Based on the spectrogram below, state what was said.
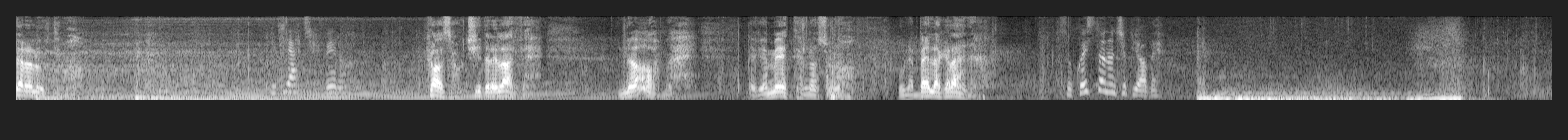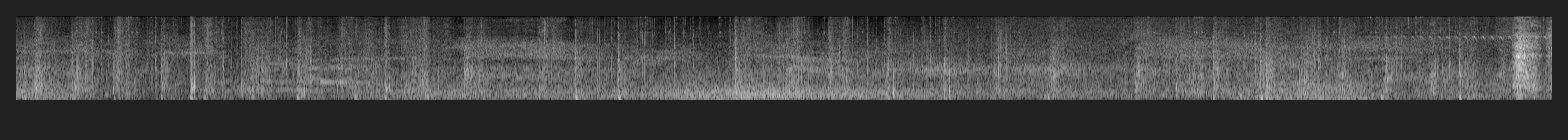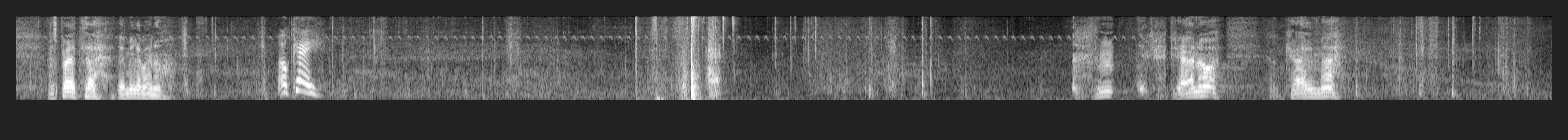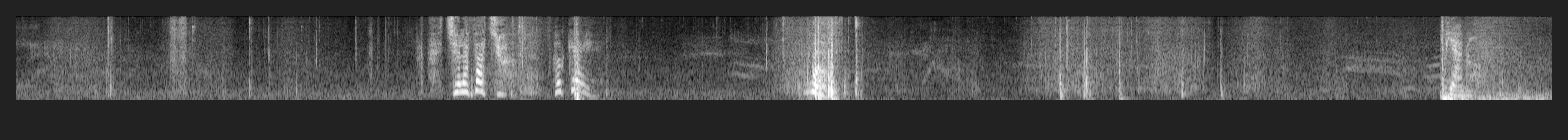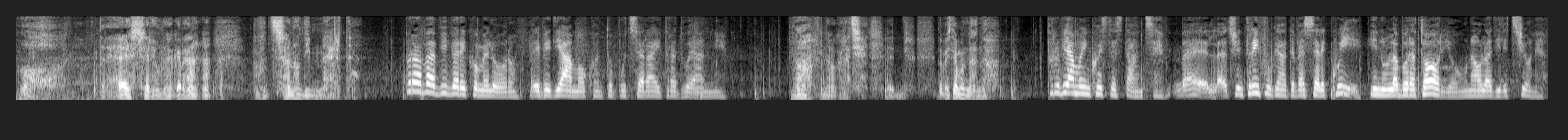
Questo era l'ultimo. Ti piace, vero? Cosa? Uccidere larve? No, ma devi ammetterlo, sono una bella grana. Su questo non ci piove. Aspetta, dammi la mano. Ok, Ok, Piano, con calma. ce la faccio. Ok. Piano. Oltre a essere una grana, puzzano di merda. Prova a vivere come loro e vediamo quanto puzzerai tra due anni. No, no, grazie. Eh, Dove stiamo andando? Proviamo in queste stanze. Beh, la centrifuga deve essere qui, in un laboratorio, un'aula di lezione.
